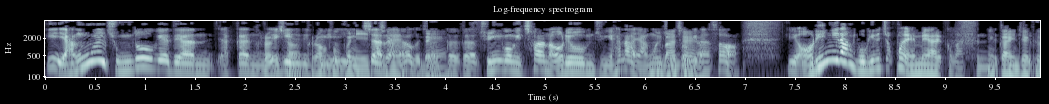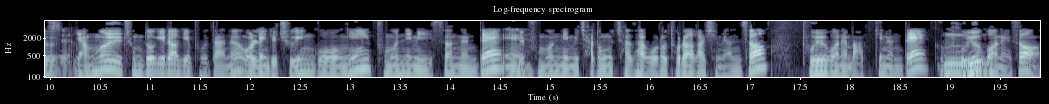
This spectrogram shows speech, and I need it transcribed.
이 약물 중독에 대한 약간 그렇죠. 얘기들이 그런 부분이 있잖아요. 그죠? 네. 그러니까 주인공이 처한 어려움 중에 하나가 약물. 중독이라서 이 어린이랑 보기는 조금 애매할 것 같은 그러니까 이제 그 있어요. 약물 중독이라기보다는 원래 이제 주인공이 부모님이 있었는데 예. 이제 부모님이 자동차 사고로 돌아가시면서 보육원에 맡기는데 그 음. 보육원에서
